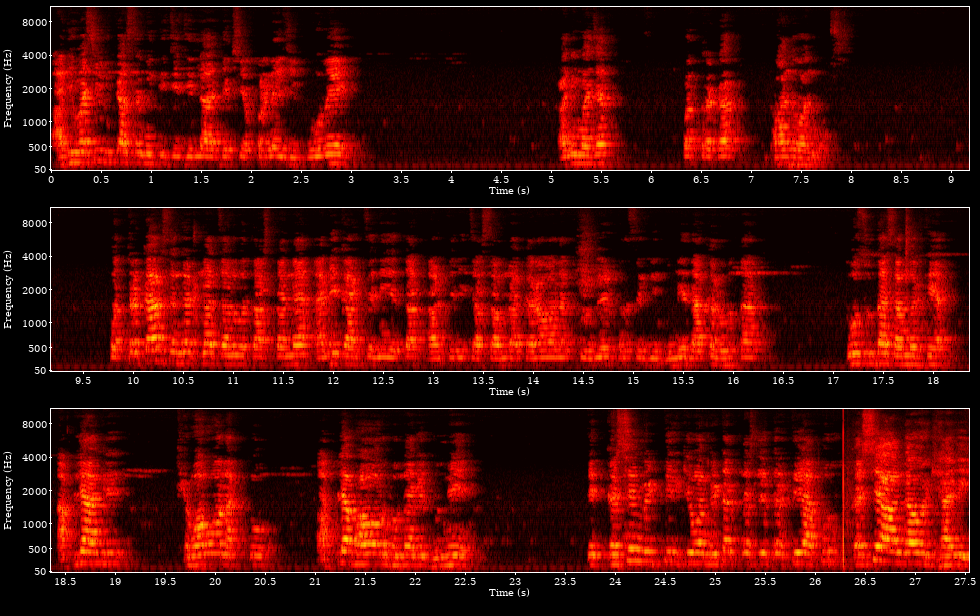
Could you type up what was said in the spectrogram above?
आदिवासी विकास समितीचे जिल्हा अध्यक्ष प्रणयजी गोवे आणि माझ्या पत्रकार बांधवांनो. पत्रकार संघटना चालवत असताना अनेक अडचणी येतात. अडचणीचा सामना करावा लागतो. वेळ प्रसंगी गुन्हे दाखल होतात. तो सुद्धा सामर्थ्य आपल्या अंगी ठेवावा लागतो. आपल्या भावावर होणारे गुन्हे ते कसे मिटतील किंवा मिटत नसले तर ते आपण कसे अंगावर घ्यावी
